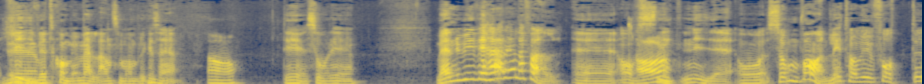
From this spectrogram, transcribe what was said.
Livet kom emellan som man brukar säga. Ja. Det är så det är. Men nu är vi här i alla fall. Eh, avsnitt 9. Och som vanligt har vi fått eh,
